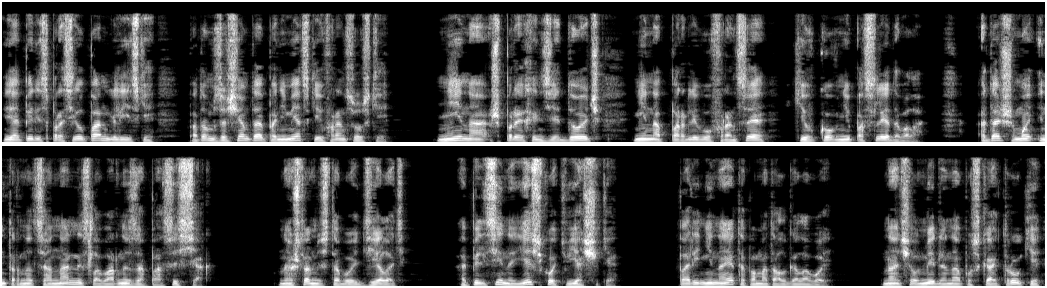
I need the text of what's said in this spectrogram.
Я переспросил по-английски, потом зачем-то по-немецки и французски. Ни на «Шпрехензе Дойч», ни на «Парлеву Франце» кивков не последовало. А дальше мой интернациональный словарный запас иссяк. «Ну что мне с тобой делать? Апельсины есть хоть в ящике?» Парень не на это помотал головой. Начал медленно опускать руки,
